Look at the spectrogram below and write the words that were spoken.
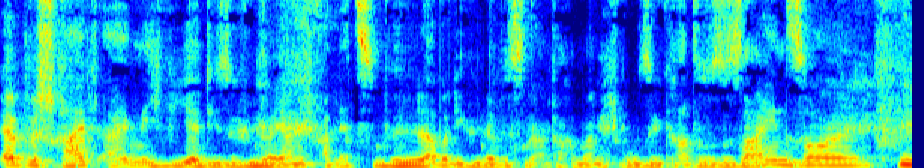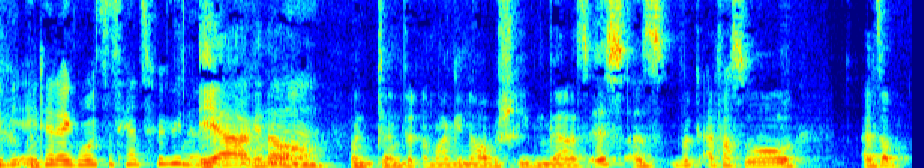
er beschreibt eigentlich, wie er diese Hühner ja nicht verletzen will, aber die Hühner wissen einfach immer nicht, wo sie gerade so sein sollen. Wie wie hat ein großes Herz für Hühner. Ja, genau. Ja. Und dann wird nochmal genau beschrieben, wer das ist. Also es wirkt einfach so, als ob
